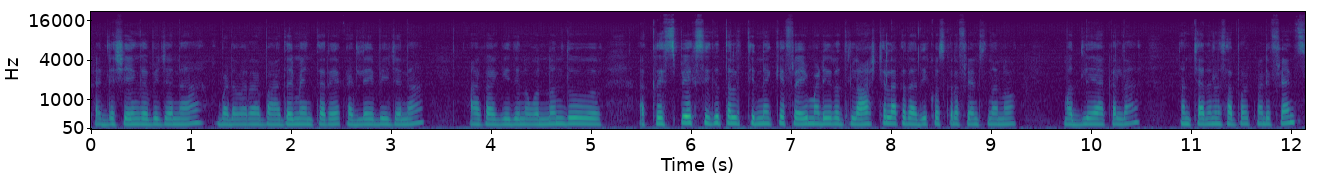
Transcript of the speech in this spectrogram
ಕಡಲೆ ಶೇಂಗಾ ಬೀಜನ, ಬಡವರ ಬಾದಾಮಿ ಅಂತಾರೆ, ಕಡಲೆ ಬೀಜನ. ಹಾಗಾಗಿ ಇದನ್ನು ಒಂದೊಂದು ಕ್ರಿಸ್ಪಿಯಾಗಿ ಸಿಗುತ್ತಲ್ಲ ತಿನ್ನೋಕ್ಕೆ ಫ್ರೈ ಮಾಡಿರೋದು ಲಾಸ್ಟಲ್ಲಿ ಹಾಕೋದು, ಅದಕ್ಕೋಸ್ಕರ ಫ್ರೆಂಡ್ಸ್ ನಾನು ಮೊದಲೇ ಹಾಕಲ್ಲ. ನನ್ನ ಚಾನಲ್ನ ಸಪೋರ್ಟ್ ಮಾಡಿ friends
